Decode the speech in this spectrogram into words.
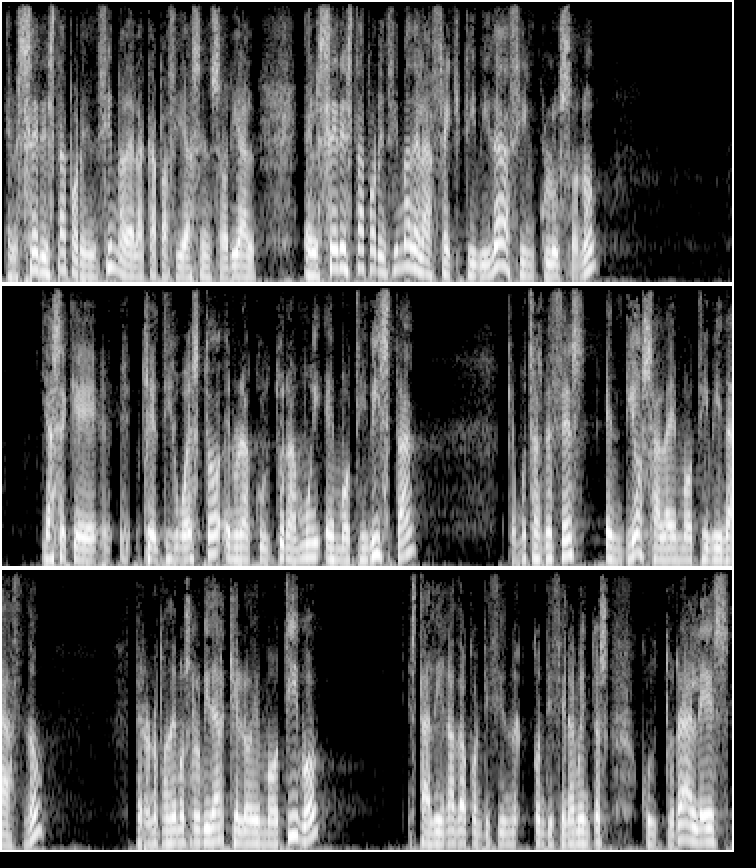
El ser está por encima de la capacidad sensorial. El ser está por encima de la afectividad incluso, ¿no? Ya sé que, digo esto en una cultura muy emotivista, que muchas veces endiosa la emotividad, ¿no? Pero no podemos olvidar que lo emotivo está ligado a condicionamientos culturales,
